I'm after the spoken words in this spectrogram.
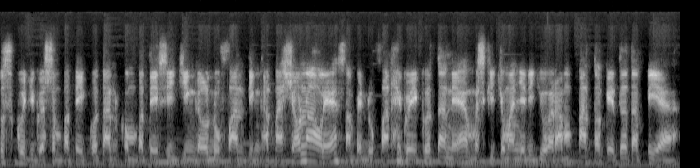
Terus gue juga sempat ikutan kompetisi jingle Dufan tingkat nasional ya, sampai Dufannya gue ikutan ya, meski cuma jadi juara empat waktu itu, tapi ya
